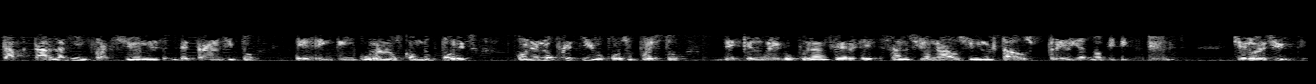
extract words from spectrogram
captar las infracciones de tránsito eh, en que incurran los conductores con el objetivo, por supuesto, de que luego puedan ser eh, sancionados y multados previas notificaciones. Quiero decirte,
